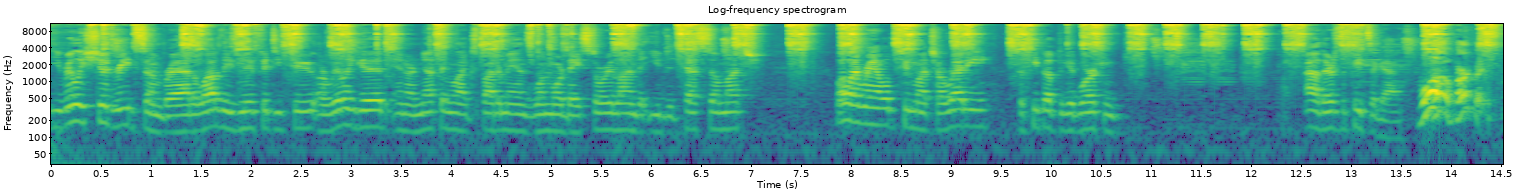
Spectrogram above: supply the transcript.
You really should read some, Brad. A lot of these new 52 are really good and are nothing like Spider-Man's One More Day storyline that you detest so much. Well, I rambled too much already, so keep up the good work and. Ah, there's the pizza guy. Whoa, perfect.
